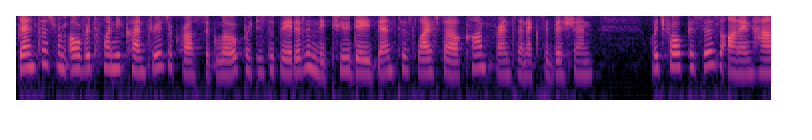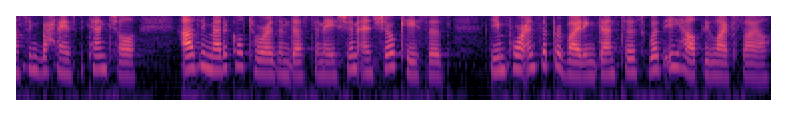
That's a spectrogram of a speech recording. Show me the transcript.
Dentists from over 20 countries across the globe participated in the two-day Dentist Lifestyle Conference and Exhibition, which focuses on enhancing Bahrain's potential as a medical tourism destination and showcases the importance of providing dentists with a healthy lifestyle.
